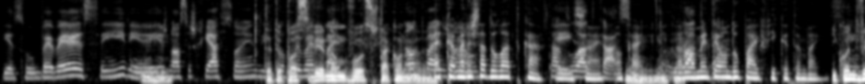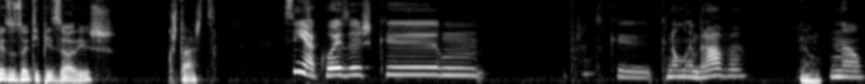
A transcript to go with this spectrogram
Via-se o bebê a sair e, e as nossas reações. e Uhum. Portanto, eu posso bem ver, não me vou assustar com Não nada. vais- A câmara está do lado de cá. Está é do isso, lado não de é? cá, Ok. sim. Está do lado Normalmente é onde o pai fica também. E quando vês os oito episódios, gostaste? Sim, há coisas que. hum, Pronto, que, que não me lembrava. Não. Não.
